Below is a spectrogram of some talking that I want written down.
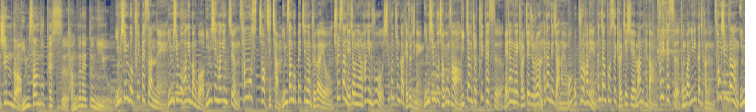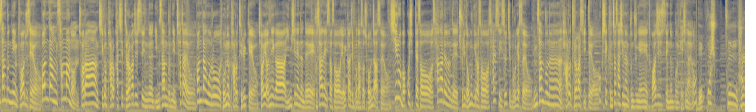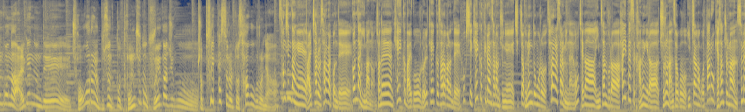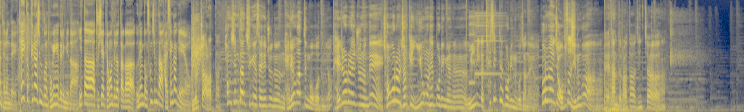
성심당 임산부 패스 당근에 뜬 이유 임신부 프리패스 안내, 임신부 확인 방법, 임신 확인증, 산모 수첩 지참, 임산부 배지는 불가해요. 출산 예정일 확인 후 신분증과 대조 진행, 임신부 적용 사항, 입장줄 프리패스, 매장 내 결제줄은 해당되지 않아요. 5% 할인, 현장 포스 결제 시에만 해당. 프리패스 동반 1위까지 가능. 성심당 임산부님 도와주세요. 건당 3만 원. 저랑 지금 바로 같이 들어가실 수 있는 임산부님 찾아요. 건당으로 돈은 바로 드릴게요. 저희 언니가 임신했는데 부산에 있어서 여기까지 못 와서 저 혼자 왔어요. 시루 먹고 싶대서 사가려는데 줄이 너무 길어서 살 수 있을지 모르겠어요. 임산부는 바로 들어갈 수 있대요. 혹시 근처 사시는 분 중에 도와주실 수 있는 분 계시나요? 먹고 싶고 그런 거는 알겠는데 저거를 무슨 또 돈 주고 구해가지고 저 프리패스를 또 사고 그러냐 성심당에 말차를 사러 갈 건데 건당 2만 원. 저는 케이크 말고 롤 케이크 사러 가는데 혹시 케이크 필요한 사람 중에 직접 은행동으로 사러 갈 사람 있나요? 제가 임산부라 하이패스 가능이라 줄은 안 서고 입장하고 따로 계산줄만 쓰면 되는데 케이크 필요하신 분 동행해 드립니다. 이따 2시에 병원 들렸다가 은행동 성심당 갈 생각이에요. 이럴 줄 알았다 성심당 측에서 해주는 배려 같은 거거든요 배려를 해주는데 저거를 저렇게 이용을 해버리면은 의미가 퇴색돼 버리는 거잖아요 그러면 이제 없어지는 거야 대단들하다 진짜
